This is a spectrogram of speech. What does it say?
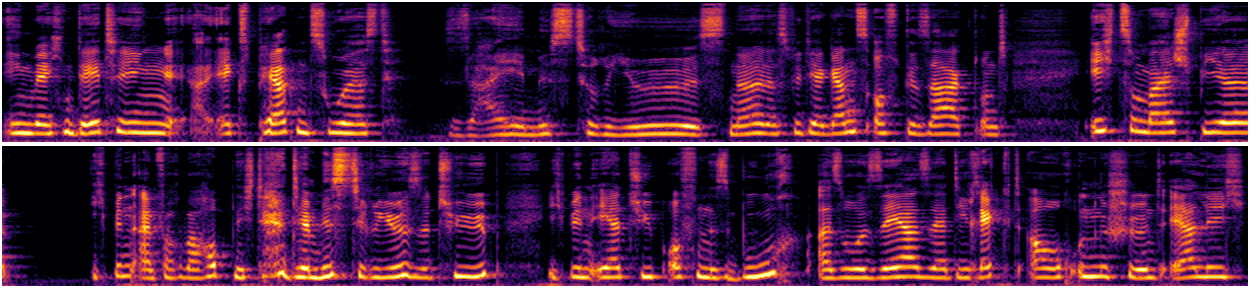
irgendwelchen Dating-Experten zuhörst, sei mysteriös. Ne? Das wird ja ganz oft gesagt. Und ich zum Beispiel, ich bin einfach überhaupt nicht der, der mysteriöse Typ. Ich bin eher Typ offenes Buch, also sehr, sehr direkt auch, ungeschönt, ehrlich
